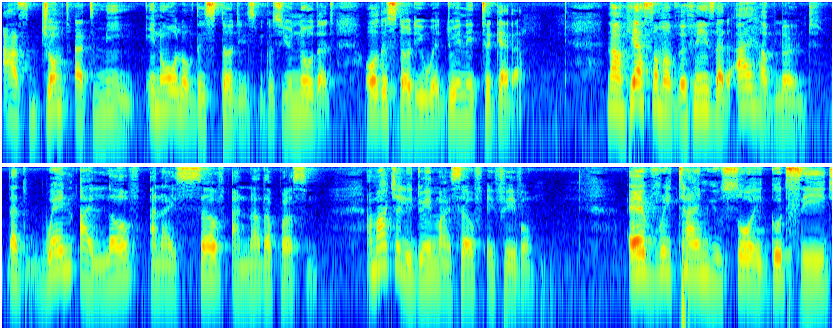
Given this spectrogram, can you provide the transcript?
has jumped at me in all of these studies? Because you know that all the study we're doing it together. Now, here are some of the things that I have learned that when I love and I serve another person, I'm actually doing myself a favor. Every time you sow a good seed,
